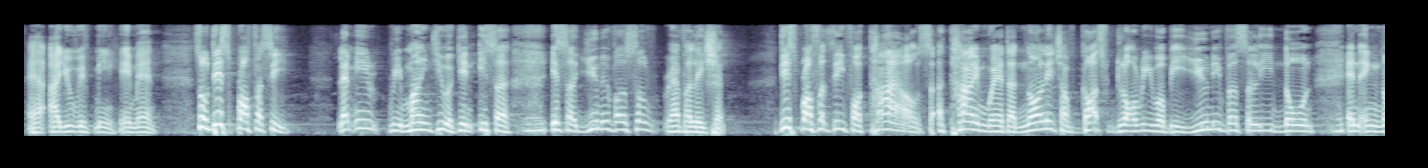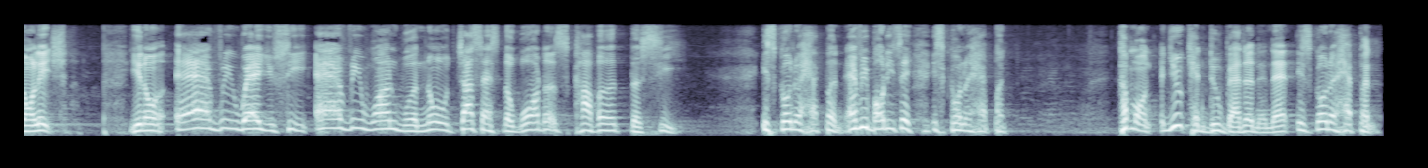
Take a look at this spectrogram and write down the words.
Eh, are you with me? Amen. So this prophecy, let me remind you again, it's a, it's a universal revelation. This prophecy foretells a time where the knowledge of God's glory will be universally known and acknowledged. You know, everywhere you see, everyone will know just as the waters cover the sea. It's going to happen. Everybody say, it's going to happen. Come on, you can do better than that. It's going to happen.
